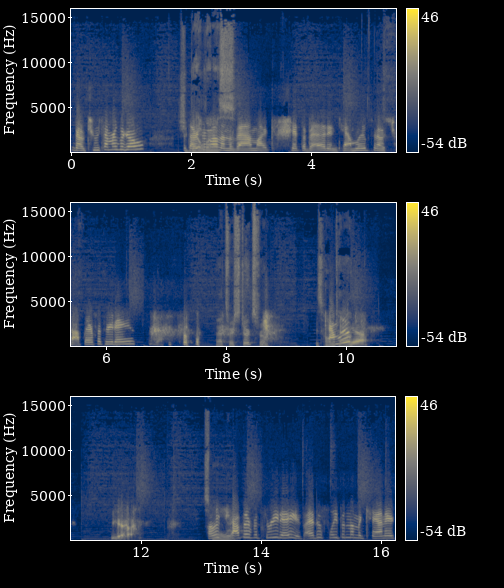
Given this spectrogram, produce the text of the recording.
no two summers ago. She It's our bailed turn on on, and the van like shit the bed in Kamloops, and I was trapped there for three days. That's where Stuart's from. His Kamloops? hometown. Yeah. Yeah. I was trapped there for three days. I had to sleep in the mechanic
